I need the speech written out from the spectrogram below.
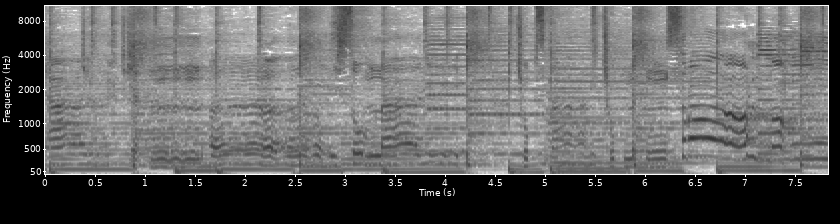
ឆាយចិត្តអើយសុំណាយឈប់ស្ដាយឈប់នឹកស្រណោះ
